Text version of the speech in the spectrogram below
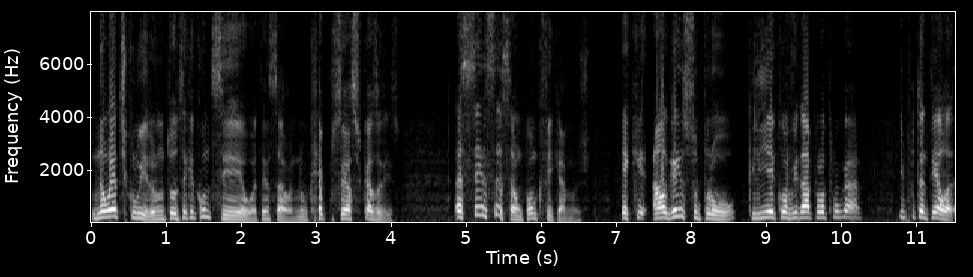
não é de excluir, eu não estou a dizer que aconteceu, atenção, não quero processos por causa disso. A sensação com que ficamos é que alguém superou que lhe ia convidar para outro lugar. E, portanto, ela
